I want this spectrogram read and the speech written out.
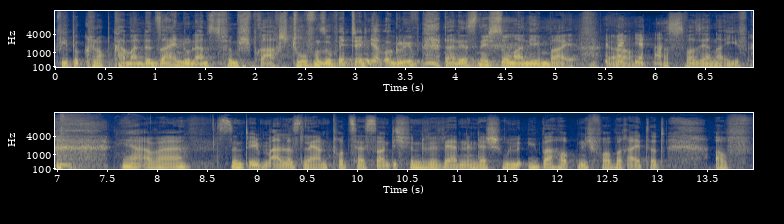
wie bekloppt kann man denn sein? Du lernst fünf Sprachstufen so mit den Hieroglyphen, das ist nicht so mal nebenbei. Ja, ja. Das war sehr naiv. Ja, aber es sind eben alles Lernprozesse und ich finde, wir werden in der Schule überhaupt nicht vorbereitet auf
